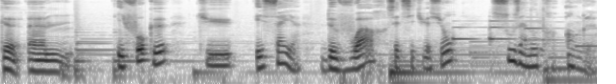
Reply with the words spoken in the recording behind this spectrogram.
que euh, il faut que tu essayes de voir cette situation sous un autre angle.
